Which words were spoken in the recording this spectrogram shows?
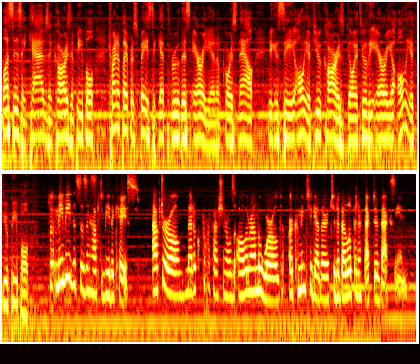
buses and cabs and cars and people trying to fight for space to get through this area. And of course, now you can see only a few cars going through the area, only a few people. But maybe this doesn't have to be the case. After all, medical professionals all around the world are coming together to develop an effective vaccine.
